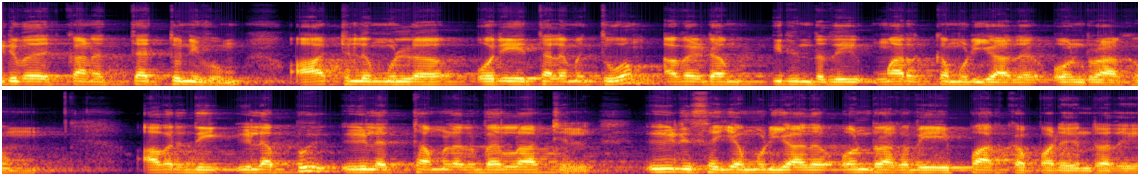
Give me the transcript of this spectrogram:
இடுவதற்கான தத்துணிவும் ஆற்றலும் உள்ள ஒரே தலைமைத்துவம் அவரிடம் இருந்தது மறக்க முடியாத ஒன்றாகும். அவரது இழப்பு ஈழத் தமிழர் வரலாற்றில் ஈடு செய்ய முடியாத ஒன்றாகவே பார்க்கப்படுகின்றது.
